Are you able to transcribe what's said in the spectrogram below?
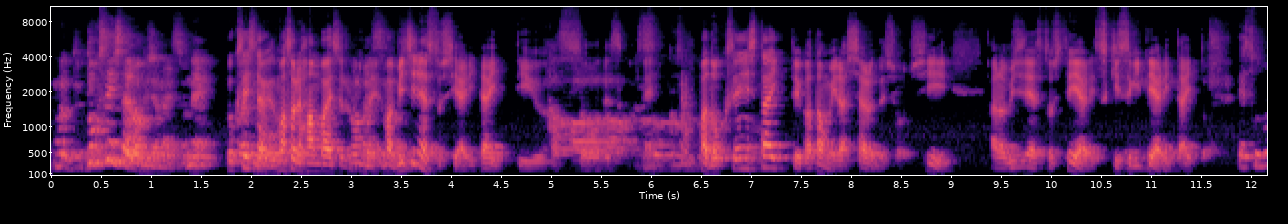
まあ、独占したいわけじゃないですよね。独占したいけど、まあそれ販売するので、まあビジネスとしてやりたいっていう発想ですかね。そうかまあ独占したいっていう方もいらっしゃるでしょうし、あのビジネスとしてやり、好きすぎてやりたいと。え、その、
